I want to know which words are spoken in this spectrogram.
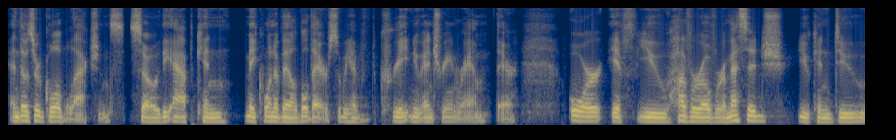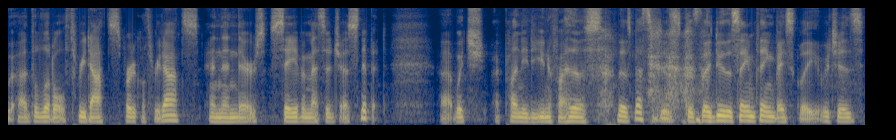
and those are global actions. So the app can make one available there. So we have create new entry in RAM there. Or if you hover over a message, you can do uh, the little three dots, vertical three dots, and then there's save a message as snippet, uh, which I probably need to unify those those messages because they do the same thing basically, which is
